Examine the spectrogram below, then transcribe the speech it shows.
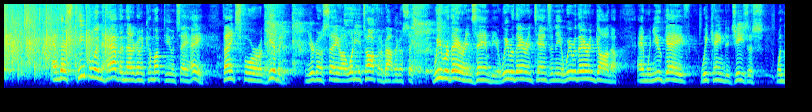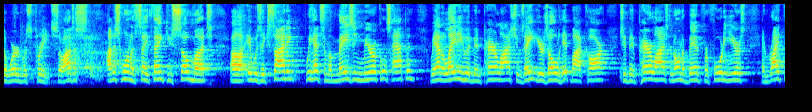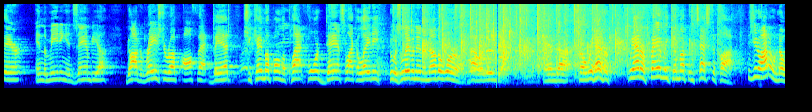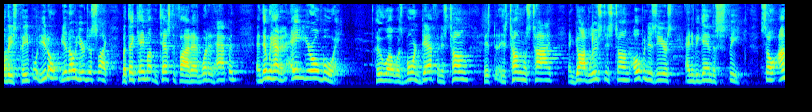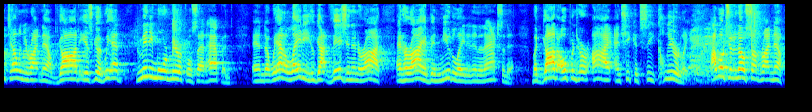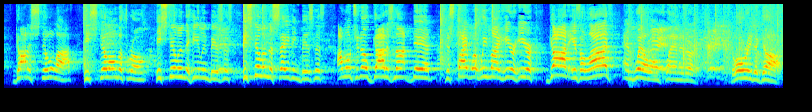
And there's people in heaven that are going to come up to you and say, hey, thanks for giving. And you're going to say, oh, what are you talking about? And they're going to say, we were there in Zambia. We were there in Tanzania. We were there in Ghana. And when you gave, we came to Jesus when the word was preached. So I just, I just want to say thank you so much. Uh, it was exciting. We had some amazing miracles happen. We had a lady who had been paralyzed. She was eight years old, hit by a car. She'd been paralyzed and on a bed for 40 years. And right there in the meeting in Zambia, God raised her up off that bed. She came up on the platform, danced like a lady who was living in another world. Hallelujah. And uh, so we had her, we had her family come up and testify. Because you know, I don't know these people. You don't, you know, you're just like, but they came up and testified at what had happened. And then we had an eight-year-old boy who uh, was born deaf and his tongue, his, his tongue was tied, and God loosed his tongue, opened his ears, and he began to speak. So I'm telling you right now, God is good. We had many more miracles that happened. And uh, we had a lady who got vision in her eye, and her eye had been mutilated in an accident. But God opened her eye and she could see clearly. I want you to know something right now. God is still alive. He's still on the throne. He's still in the healing business. He's still in the saving business. I want you to know God is not dead, despite what we might hear here. God is alive and well on planet Earth. Glory to God.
